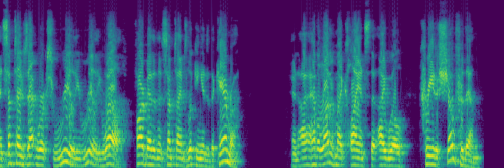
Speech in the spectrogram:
And sometimes that works really, really well, far better than sometimes looking into the camera. And I have a lot of my clients that I will create a show for them,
